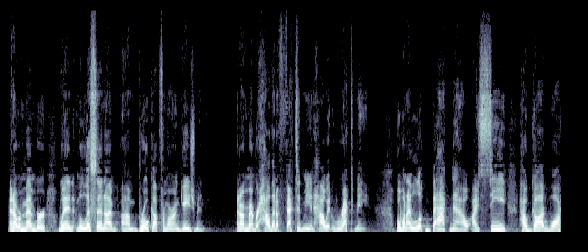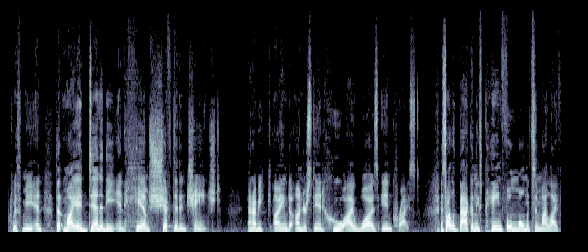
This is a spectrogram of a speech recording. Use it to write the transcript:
And I remember when Melissa and I um, broke up from our engagement, and I remember how that affected me and how it wrecked me. But when I look back now, I see how God walked with me and that my identity in Him shifted and changed. And I became to understand who I was in Christ. And so I look back on these painful moments in my life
